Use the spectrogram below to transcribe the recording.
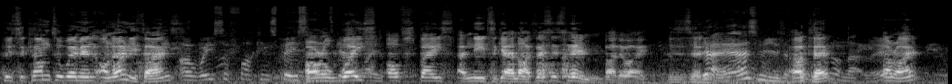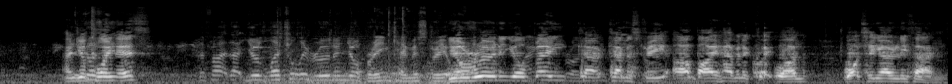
who succumb to women on OnlyFans are a waste of fucking space. are a need to get waste life. of space and need to get a life. This is him, by the way. This is him. Yeah, it is me. I'm Okay. on that, right? All right. And your point is? The fact that you're literally ruining your brain chemistry. You're ruining your brain in front che- of me. chemistry uh, by having a quick one watching OnlyFans.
